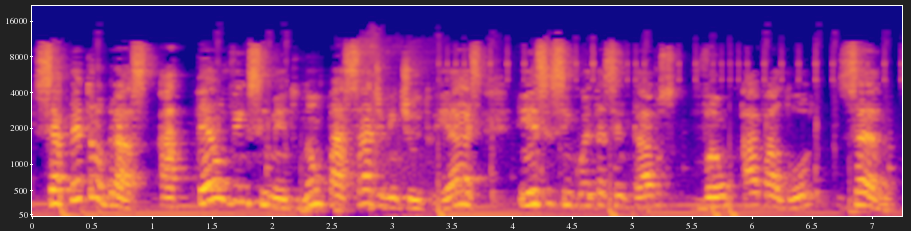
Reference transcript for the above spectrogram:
Se a Petrobras até o vencimento não passar de R$ 28,00, esses 50 centavos vão a valor zero.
